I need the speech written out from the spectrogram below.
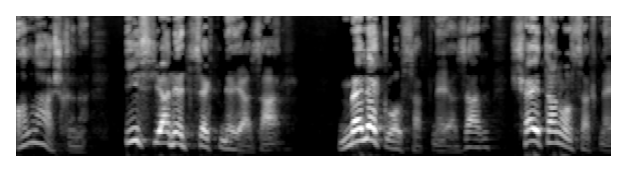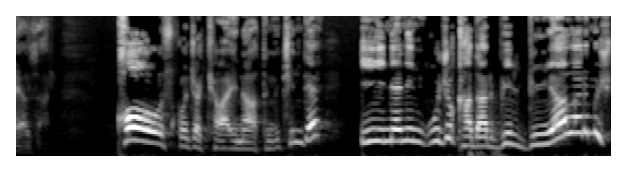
Allah aşkına isyan etsek ne yazar? Melek olsak ne yazar? Şeytan olsak ne yazar? Koskoca kainatın içinde iğnenin ucu kadar bir dünya varmış.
